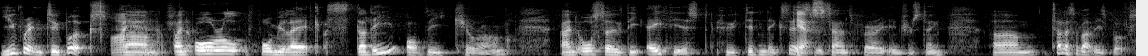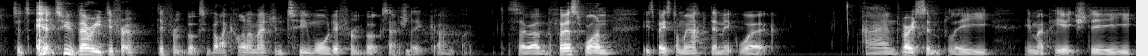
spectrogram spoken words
you've written two books. I um, have. An oral formulaic study of the Quran and also The Atheist Who Didn't Exist, yes. which sounds very interesting. Um, tell us about these books. So two very different different books. In fact, I can't imagine two more different books actually. so um, the first one is based on my academic work, and very simply, in my PhD,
